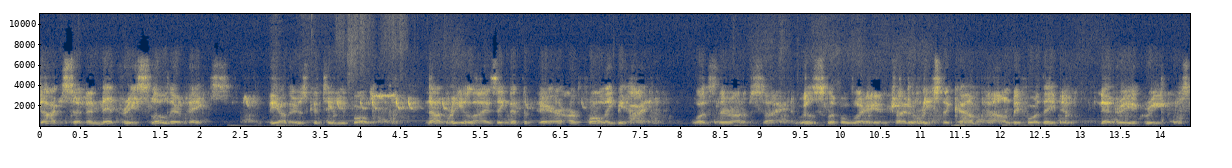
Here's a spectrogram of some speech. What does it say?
Dodgson and Nedry slow their pace. The others continue forward, not realizing that the pair are falling behind. Once they're out of sight, we'll slip away and try to reach the compound before they do. Nedry agrees.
